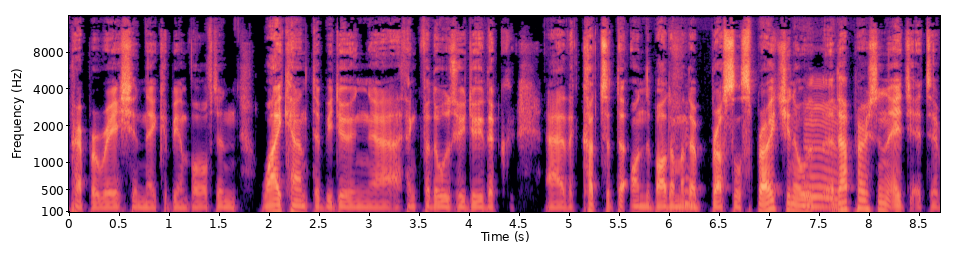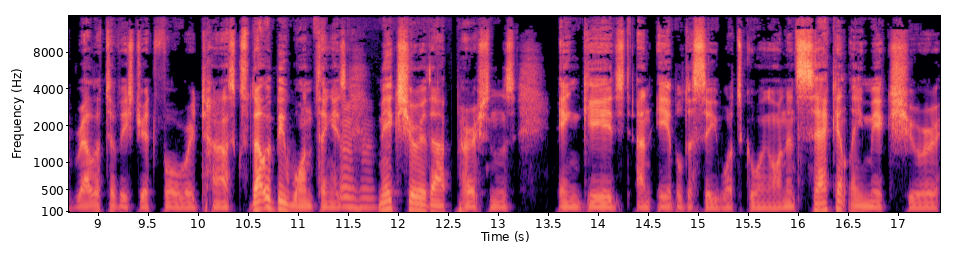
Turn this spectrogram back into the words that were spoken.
preparation they could be involved in. Why can't they be doing? Uh, I think for those who do the uh, the cuts at the on the bottom of the Brussels sprouts, you know, Mm. that person it, it's a relatively straightforward task. So that would be one thing: is Mhm. make sure that person's engaged and able to see what's going on. And secondly, make sure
